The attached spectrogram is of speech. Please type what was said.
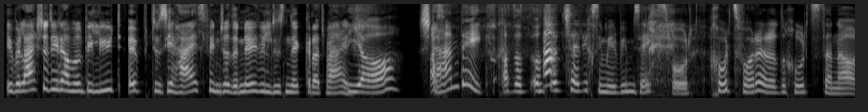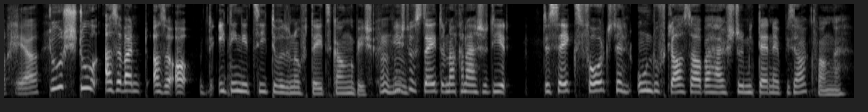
Überlegst du dir einmal bei Leuten, ob du sie heiß findest oder nicht, weil du es nicht gerade weißt? Ja, ständig. Also, und dann stelle ich sie mir beim Sex vor. Kurz vorher oder kurz danach, ja. Tust du, also, wenn, also ah, in deiner Zeit, wo du noch auf Dates gegangen bist, Mhm. bist du auf Date und nachher hast du dir den Sex vorgestellt und auf das aber hast du mit denen etwas angefangen?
